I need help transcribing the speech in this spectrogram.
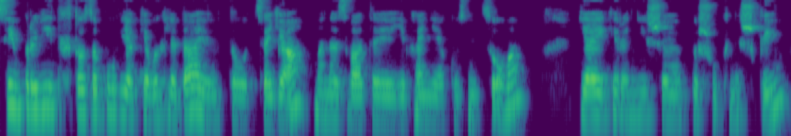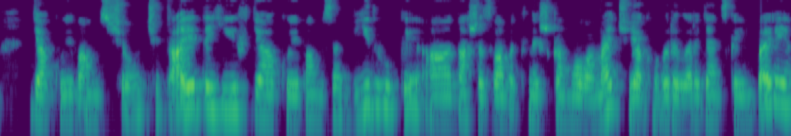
Всім привіт! Хто забув, як я виглядаю, то це я. Мене звати Євгенія Кузніцова. Я, як і раніше, пишу книжки. Дякую вам, що читаєте їх, дякую вам за відгуки. А наша з вами книжка Мова меч, як говорила Радянська імперія,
